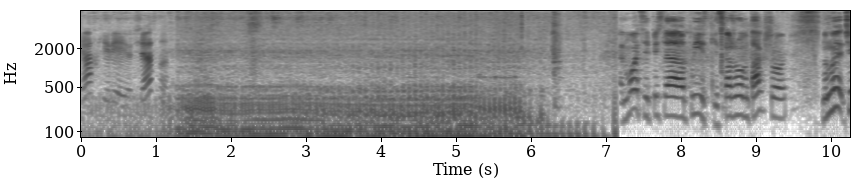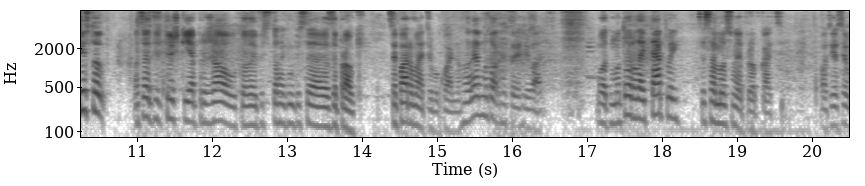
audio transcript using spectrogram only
Я хірею, чесно. Емоції після поїздки. Скажу вам так, що ну ми чисто. Оце трішки я прижав, коли після того, як ми після заправки. Це пару метрів буквально. Головне мотор не перегрівати. От, мотор ледь теплий, це саме основне при обкатці. От, якщо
